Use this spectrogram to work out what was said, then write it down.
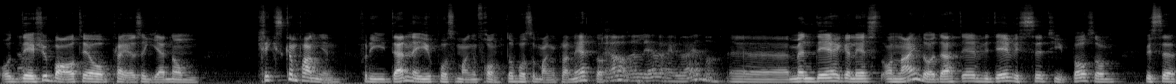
Og det er ikke bare til å pløye seg gjennom krigskampanjen, fordi den er jo på så mange fronter på så mange planeter. Ja, den lever hele veien. da. Eh, men det jeg har lest online da, det er at det er, det er visse typer som, visse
